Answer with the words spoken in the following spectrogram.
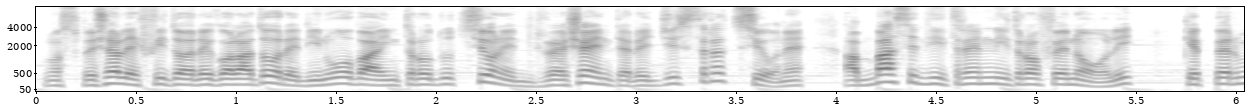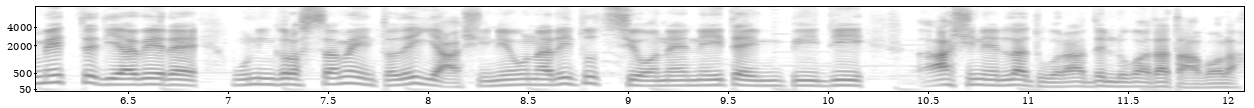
uno speciale fitoregolatore di nuova introduzione di recente registrazione a base di 3 nitrofenoli che permette di avere un ingrossamento degli acini e una riduzione nei tempi di acinellatura dell'uva da tavola.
